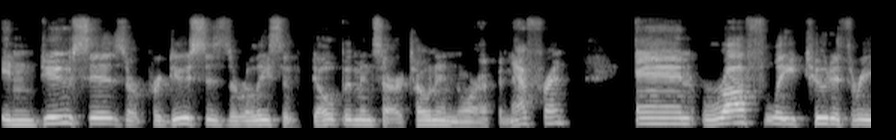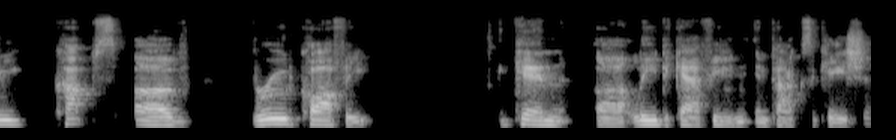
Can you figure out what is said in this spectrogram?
induces or produces the release of dopamine, serotonin, norepinephrine, and roughly two to three cups of brewed coffee can uh, lead to caffeine intoxication.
